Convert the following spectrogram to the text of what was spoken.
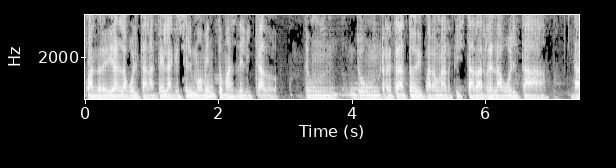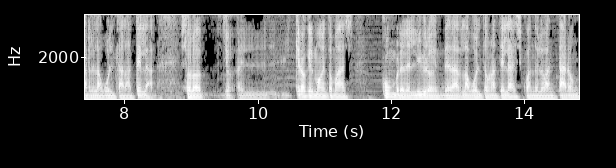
cuando le dieran la vuelta a la tela, que es el momento más delicado de un, de un retrato y para un artista, darle la vuelta darle la vuelta a la tela. Solo yo creo que el momento más cumbre del libro de dar la vuelta a una tela es cuando levantaron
